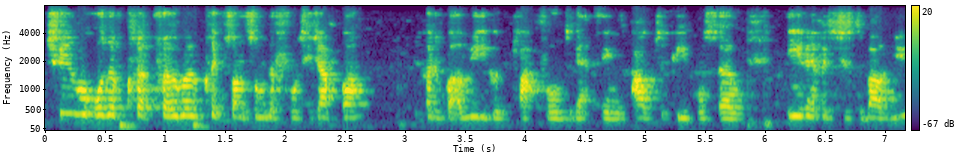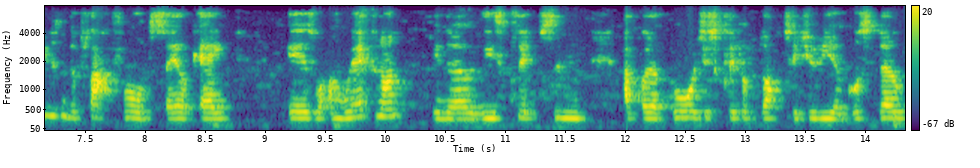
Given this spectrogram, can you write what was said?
two other promo clips on some of the footage I've got because I've got a really good platform to get things out to people. So even if it's just about using the platform to say, okay, here's what I'm working on, you know, these clips, and I've got a gorgeous clip of Dr. Julia Augusto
